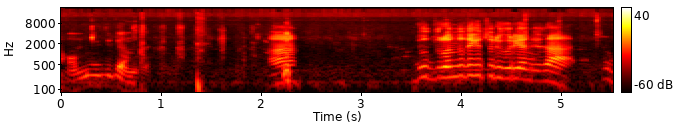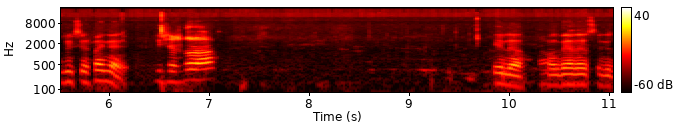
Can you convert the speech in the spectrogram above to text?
আমি দিকে আনতে হ্যাঁ। দূর দূরান্ত থেকে চুরি করে আনছে স্যার। বিশ্বাস পাই বিশ্বাস করো। এলো আমাদের বেদার সুযোগ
